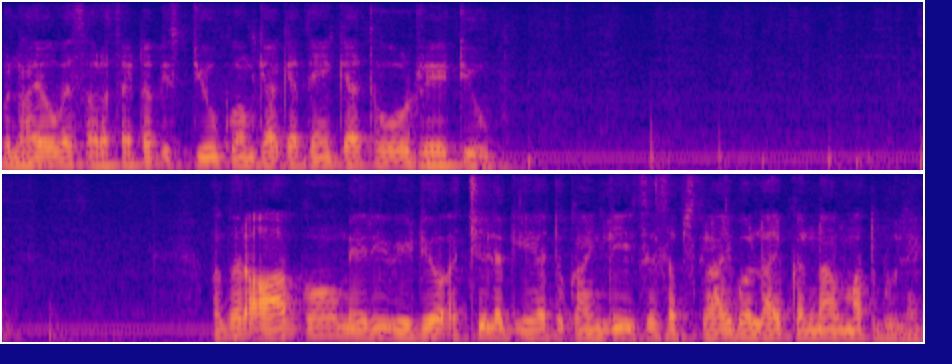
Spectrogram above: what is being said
بنایا ہوا ہے سارا سیٹ اپ اس ٹیوب کو ہم کیا کہتے ہیں؟ کیتھوڈ رے ٹیوب اگر آپ کو میری ویڈیو اچھی لگی ہے تو کائنڈلی اسے سبسکرائب اور لائک کرنا مت بھولیں۔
